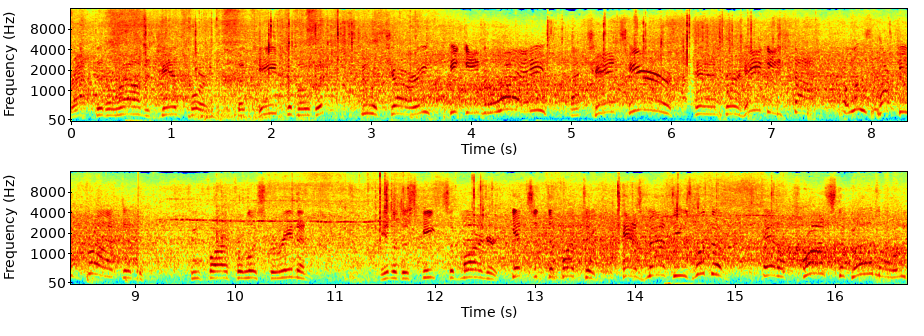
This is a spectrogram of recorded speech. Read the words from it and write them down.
Wrapped it around, a chance for McCabe to move it to Acciari. He gave it away. A chance here, and Verhaeghe stopped. A loose puck in front, and too far for Luostarinen. Into the skates of Marner. Gets it to Bunting. Has Matthews with him. And across the goal mouth.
